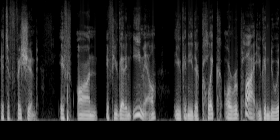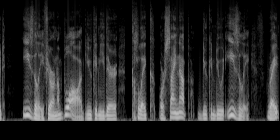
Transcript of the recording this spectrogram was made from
It's efficient. If on if you get an email, you can either click or reply. You can do it easily. If you're on a blog, you can either click or sign up. You can do it easily, right?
